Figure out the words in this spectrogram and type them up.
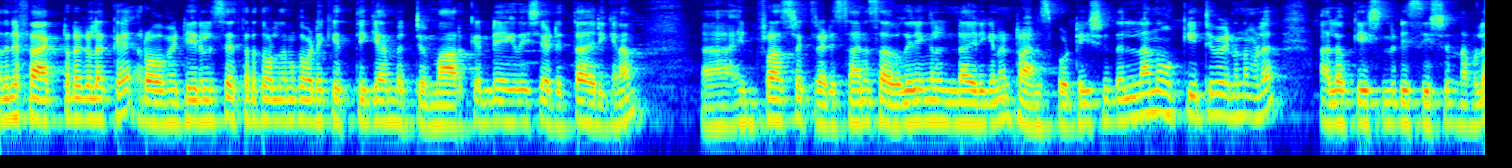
അതിന്റെ ഫാക്ടറുകളൊക്കെ റോ മെറ്റീരിയൽസ് എത്രത്തോളം നമുക്ക് അവിടേക്ക് എത്തിക്കാൻ പറ്റും? മാർക്കറ്റിന്റെ ഏകദേശം എടുത്തായിരിക്കണം ഇൻഫ്രാസ്ട്രക്ചർ അടിസ്ഥാന സൗകര്യങ്ങൾ ഉണ്ടായിരിക്കണം ട്രാൻസ്പോർട്ടേഷൻ ഇതെല്ലാം നോക്കിയിട്ട് വേണം നമ്മൾ ആ ലൊക്കേഷന്റെ ഡിസിഷൻ നമ്മൾ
